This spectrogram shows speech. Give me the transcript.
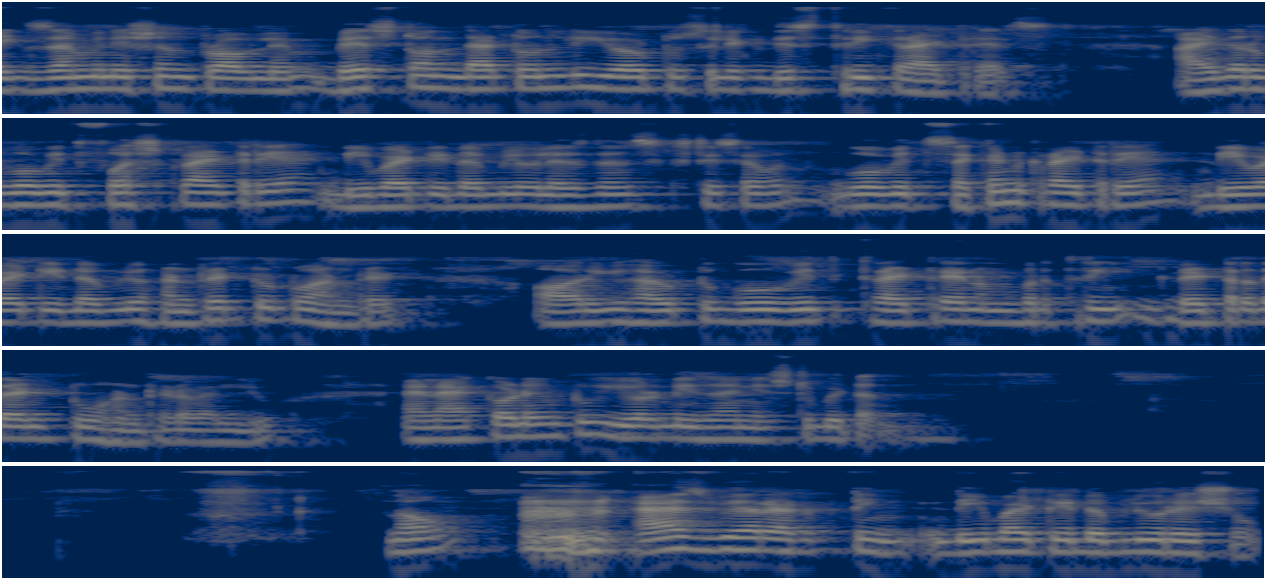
examination problem. Based on that only you have to select these three criteria either go with first criteria d by tw less than 67 go with second criteria d by tw 100 to 200 or you have to go with criteria number 3 greater than 200 value. And according to your design is to be done. Now as we are adapting d by tw ratio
